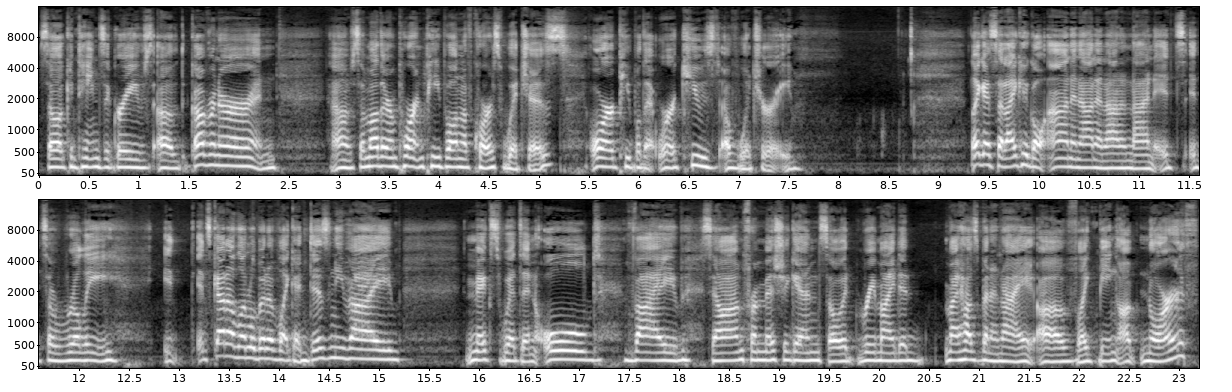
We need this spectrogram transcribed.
So it contains the graves of the governor and um, some other important people, and of course, witches or people that were accused of witchery. Like I said, I could go on and on and on and on. It's it's a really it, it's got a little bit of like a Disney vibe mixed with an old vibe. So I'm from Michigan, so it reminded my husband and I of like being up north,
